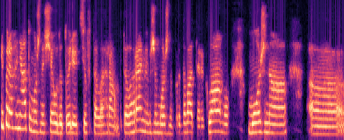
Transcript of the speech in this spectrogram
і переганяти можна ще аудиторію цю в Telegram. В Телеграмі вже можна продавати рекламу, можна. Е,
